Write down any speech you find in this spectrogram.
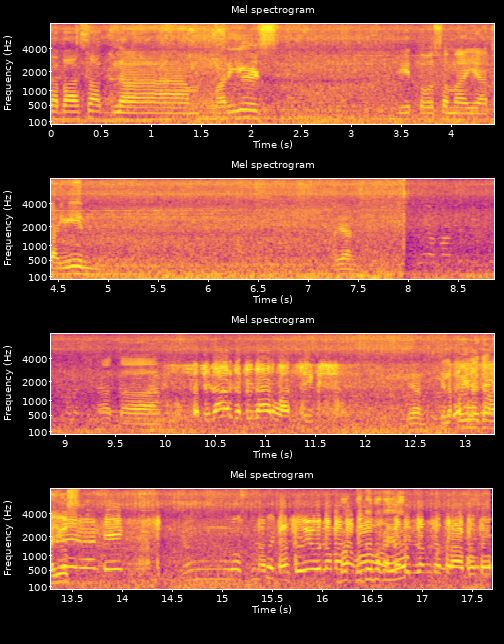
nabasag na barriers dito sa may ah, kaingin. Ayan. At uh, Kapilar, Kapilar, 1-6. ayan, sila po yung nag-aayos. Pasuyo naman Ba- ako. punta ba kayo? Kapit lang sa trabo to.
